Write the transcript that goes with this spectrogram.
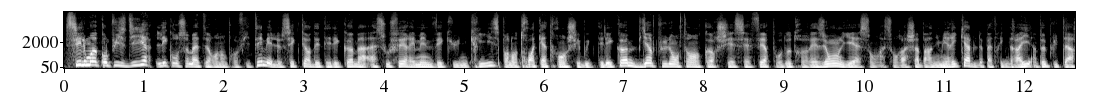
C'est le moins qu'on puisse dire, les consommateurs en ont profité, mais le secteur des télécoms a, a souffert et même vécu une crise pendant 3-4 ans chez Bouygues Télécom, bien plus longtemps encore chez SFR pour d'autres raisons liées à son, à son rachat par numéricable de Patrick Drahi un peu plus tard.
